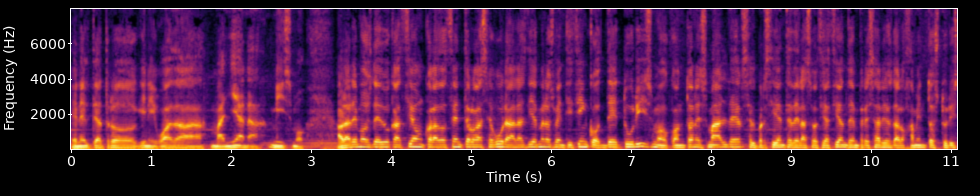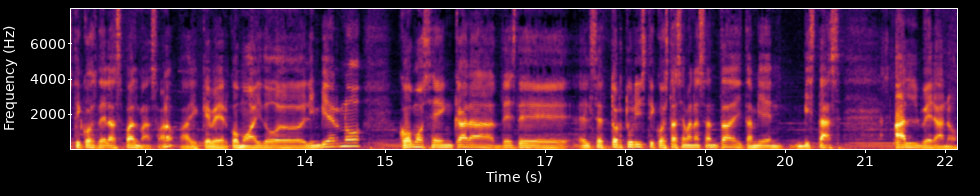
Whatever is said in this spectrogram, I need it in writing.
en el Teatro Guiniguada mañana mismo. Hablaremos de educación con la docente Olga Segura a las 10 menos 25, de turismo con Ton Smalders, el presidente de la Asociación de Empresarios de Alojamientos Turísticos de Las Palmas. Bueno, hay que ver cómo ha ido el invierno, cómo se encara desde el sector turístico esta Semana Santa y también vistas al verano.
